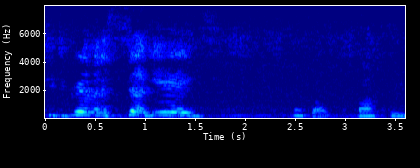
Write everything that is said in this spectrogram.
Teach your grandma to suck eggs. What the fuck, dude?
